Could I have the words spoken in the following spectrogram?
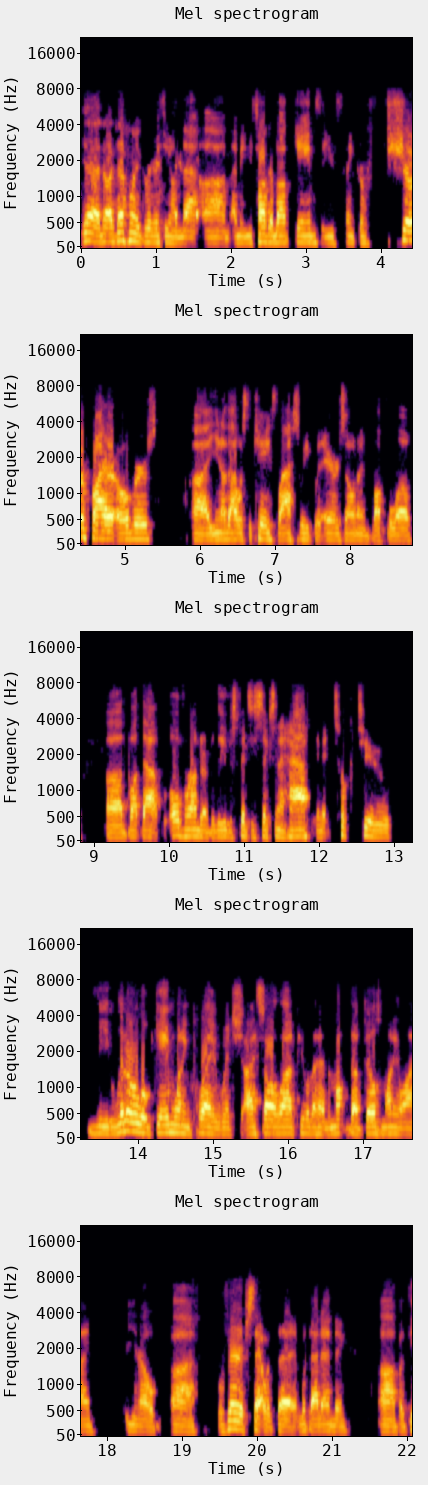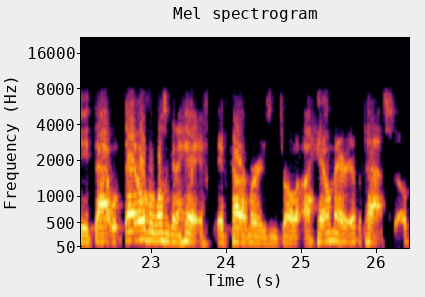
Yeah, no, I definitely agree with you on that. Um, I mean, you talk about games that you think are surefire overs. Uh, you know, that was the case last week with Arizona and Buffalo. Uh, but that over under, I believe, was 56 and a half, and it took to the literal game winning play, which I saw a lot of people that had the, the Bills money line, you know, uh, were very upset with that with that ending. Uh, but the, that that over wasn't going to hit if, if Kyler Murray doesn't throw a hail mary of a pass. So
